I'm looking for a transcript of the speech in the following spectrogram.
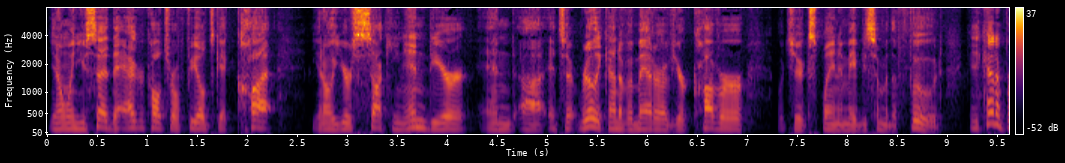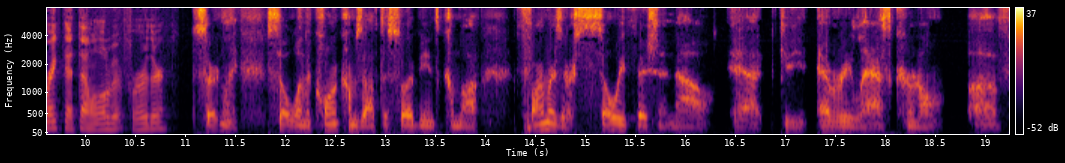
you know when you said the agricultural fields get cut you know you're sucking in deer, and uh, it's really kind of a matter of your cover, which you explain, and maybe some of the food. Can you kind of break that down a little bit further? Certainly. So when the corn comes off, the soybeans come off. Farmers are so efficient now at getting every last kernel of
